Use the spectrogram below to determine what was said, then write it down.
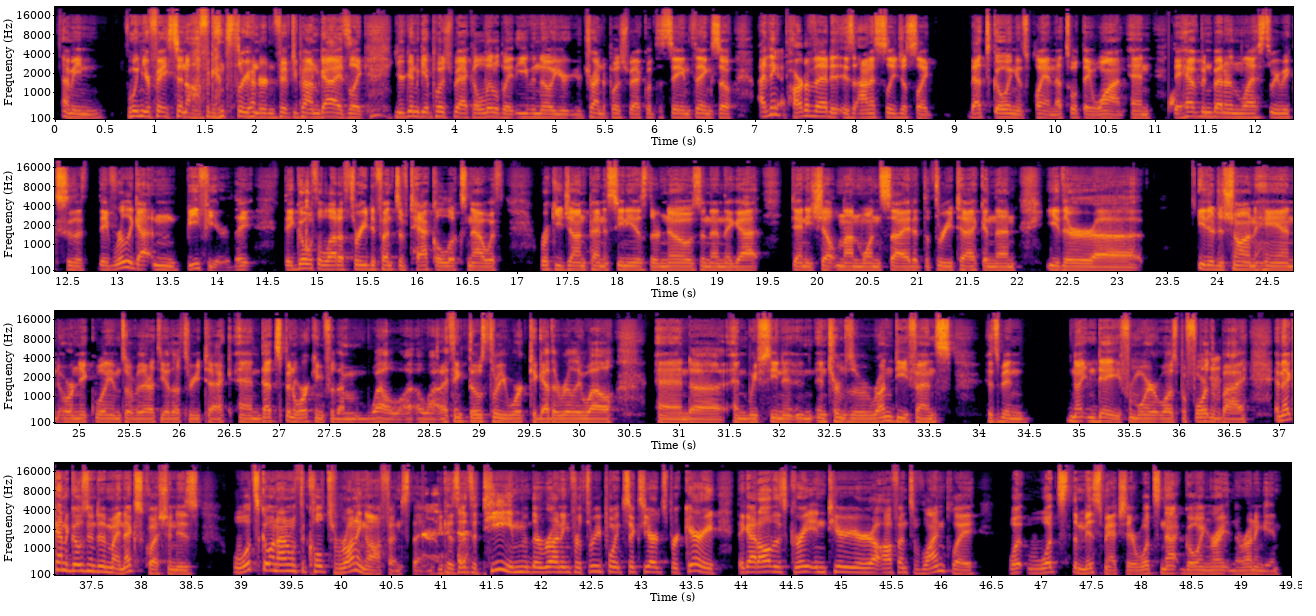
I mean, when you're facing off against 350 pound guys, like you're going to get pushed back a little bit, even though you're, you're trying to push back with the same thing. So I think yeah. part of that is honestly just like that's going as planned. That's what they want, and they have been better in the last three weeks because they've really gotten beefier. They they go with a lot of three defensive tackle looks now with rookie John Penisini as their nose, and then they got Danny Shelton on one side at the three tech, and then either uh, either Da'Shawn Hand or Nick Williams over there at the other three tech, and that's been working for them well a lot. I think those three work together really well, and uh, and we've seen it in, in terms of run defense. It's been night and day from where it was before mm-hmm. the bye, and that kind of goes into my next question: is well, what's going on with the Colts running offense then? Because as a team, they're running for 3.6 yards per carry. They got all this great interior offensive line play. What what's the mismatch there? What's not going right in the running game?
